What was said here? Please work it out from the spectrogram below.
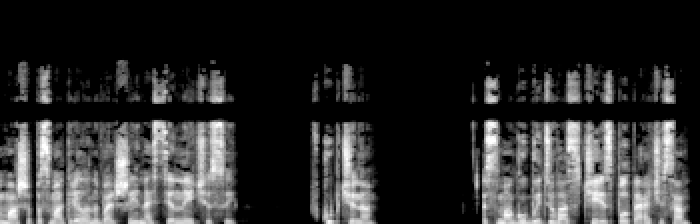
Маша посмотрела на большие настенные часы. В Купчино. Смогу быть у вас через полтора часа.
